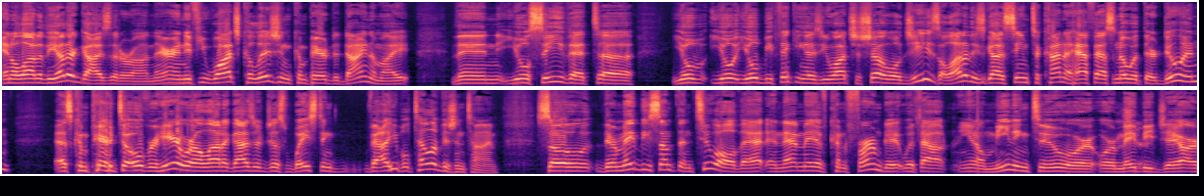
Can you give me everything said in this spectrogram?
and a lot of the other guys that are on there. And if you watch Collision compared to Dynamite, then you'll see that uh, you'll you'll you'll be thinking as you watch the show, well, geez, a lot of these guys seem to kind of half-ass know what they're doing, as compared to over here where a lot of guys are just wasting valuable television time. So there may be something to all that, and that may have confirmed it without you know meaning to, or or maybe Jr.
